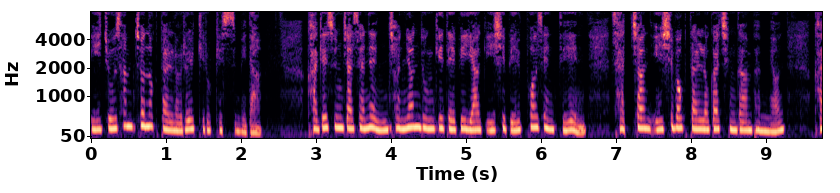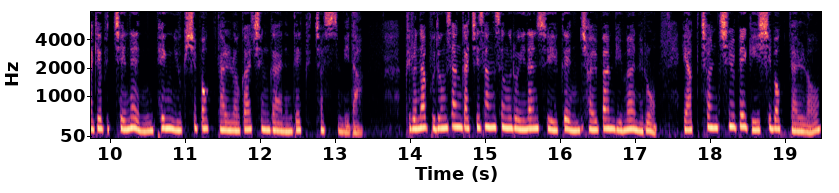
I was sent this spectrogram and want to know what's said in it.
2조 3천억 달러를 기록했습니다. 가계순 자산은 전년 동기 대비 약 21%인 4,020억 달러가 증가한 반면 가계부채는 160억 달러가 증가하는 데 그쳤습니다. 그러나 부동산 가치 상승으로 인한 수익은 절반 미만으로 약 1,720억 달러,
